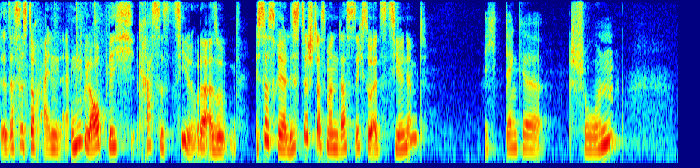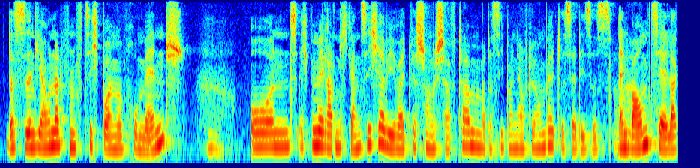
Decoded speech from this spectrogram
Ja. Das ist doch ein unglaublich krasses Ziel, oder? Also ist das realistisch, dass man das sich so als Ziel nimmt? Ich denke schon. Das sind ja 150 Bäume pro Mensch. Hm. Und ich bin mir gerade nicht ganz sicher, wie weit wir es schon geschafft haben, aber das sieht man ja auf der Homepage, ist ja dieses ein Baumzähler.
